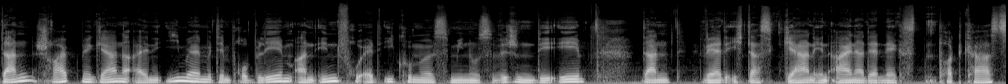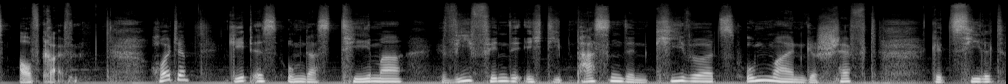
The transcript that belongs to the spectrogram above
dann schreibt mir gerne eine E-Mail mit dem Problem an info@ecommerce-vision.de, dann werde ich das gerne in einer der nächsten Podcasts aufgreifen. Heute geht es um das Thema wie finde ich die passenden Keywords, um mein Geschäft gezielt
